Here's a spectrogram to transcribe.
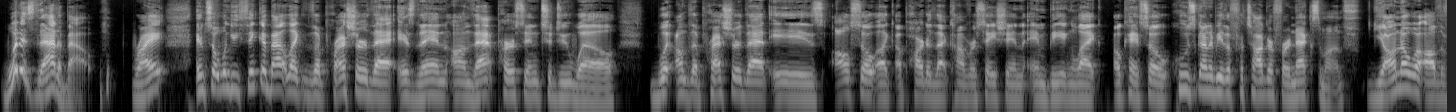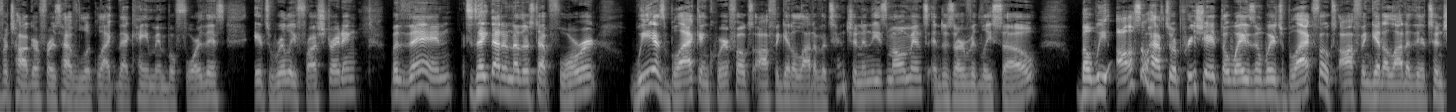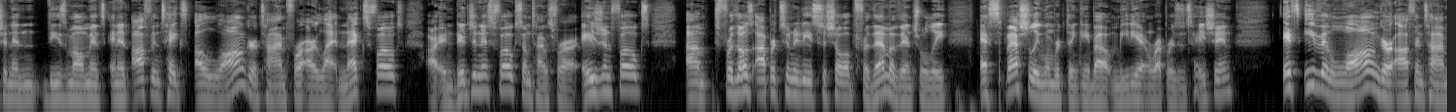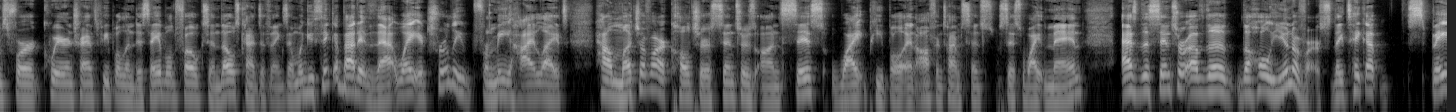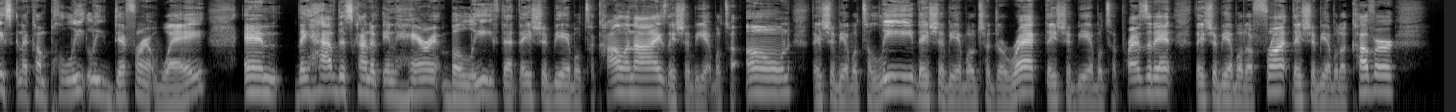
what is that about? Right. And so when you think about like the pressure that is then on that person to do well, what on the pressure that is also like a part of that conversation and being like, okay, so who's going to be the photographer next month? Y'all know what all the photographers have looked like that came in before this. It's really frustrating. But then to take that another step forward, we as black and queer folks often get a lot of attention in these moments and deservedly so but we also have to appreciate the ways in which black folks often get a lot of the attention in these moments and it often takes a longer time for our latinx folks our indigenous folks sometimes for our asian folks um, for those opportunities to show up for them eventually especially when we're thinking about media and representation it's even longer oftentimes for queer and trans people and disabled folks and those kinds of things. And when you think about it that way, it truly, for me, highlights how much of our culture centers on cis white people and oftentimes cis, cis white men as the center of the the whole universe. They take up space in a completely different way. And they have this kind of inherent belief that they should be able to colonize, they should be able to own, they should be able to lead, they should be able to direct, they should be able to president, they should be able to front, they should be able to cover.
